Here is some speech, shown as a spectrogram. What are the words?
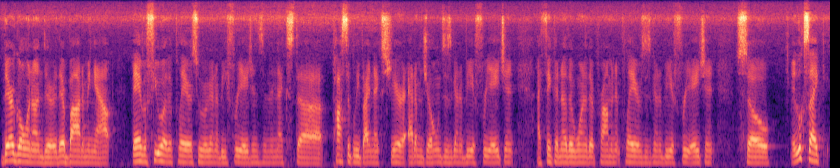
They're going under, they're bottoming out. They have a few other players who are going to be free agents in the next, uh, possibly by next year. Adam Jones is going to be a free agent. I think another one of their prominent players is going to be a free agent. So it looks like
